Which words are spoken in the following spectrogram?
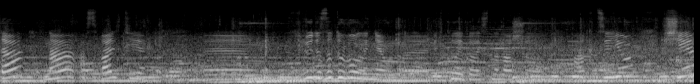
та на асфальті. Е, Люди з задоволенням е, відкликались на нашу акцію. Ще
